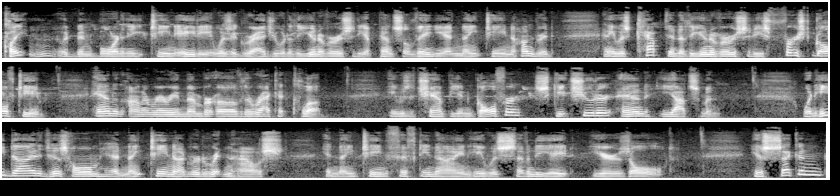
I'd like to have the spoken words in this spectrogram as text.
Clayton, who had been born in 1880, was a graduate of the University of Pennsylvania in 1900, and he was captain of the university's first golf team and an honorary member of the Racquet Club. He was a champion golfer, skeet shooter, and yachtsman. When he died at his home at 1900 Rittenhouse in 1959, he was 78 years old. His second,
